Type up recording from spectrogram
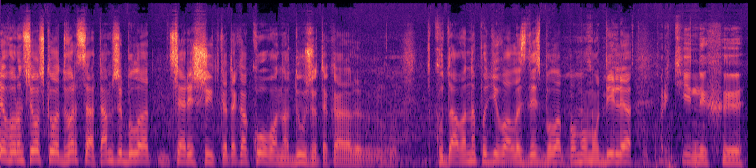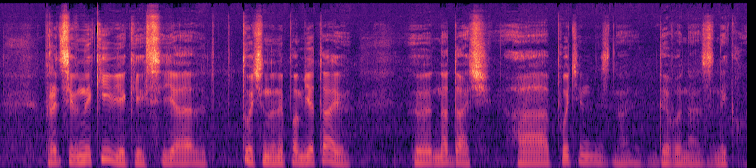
Біля Воронцовського дворця, там же була ця решітка така кована, дуже така. е, Куди вона подівалась? Десь була, по-моєму, біля. партійних е, працівників якихось, я точно не пам'ятаю, е, на дачі, а потім не знаю, де вона зникла.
